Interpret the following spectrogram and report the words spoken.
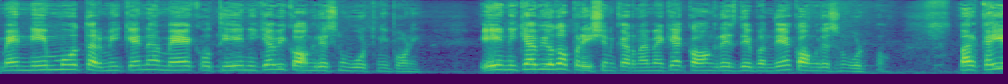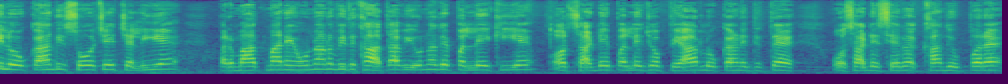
ਮੈਂ ਨੇਮੋ ਧਰਮੀ ਕਹਿਣਾ ਮੈਂ ਉੱਥੇ ਇਹ ਨਹੀਂ ਕਿਹਾ ਵੀ ਕਾਂਗਰਸ ਨੂੰ ਵੋਟ ਨਹੀਂ ਪਾਉਣੀ। ਇਹ ਨਹੀਂ ਕਿਹਾ ਵੀ ਉਹਦਾ ਆਪਰੇਸ਼ਨ ਕਰਨਾ, ਮੈਂ ਕਿਹਾ ਕਾਂਗਰਸ ਦੇ ਬੰਦੇ ਆ, ਕਾਂਗਰਸ ਨੂੰ ਵੋਟ ਪਾਓ। ਪਰ ਕਈ ਲੋਕਾਂ ਦੀ ਸੋਚ ਇਹ ਚੱਲੀ ਹੈ, ਪਰਮਾਤਮਾ ਨੇ ਉਹਨਾਂ ਨੂੰ ਵੀ ਦਿਖਾਤਾ ਵੀ ਉਹਨਾਂ ਦੇ ਪੱਲੇ ਕੀ ਹੈ ਔਰ ਸਾਡੇ ਪੱਲੇ ਜੋ ਪਿਆਰ ਲੋਕਾਂ ਨੇ ਦਿੱਤਾ ਹੈ, ਉਹ ਸਾਡੇ ਸਿਰ ਅੱਖਾਂ ਦੇ ਉੱਪਰ ਹੈ।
